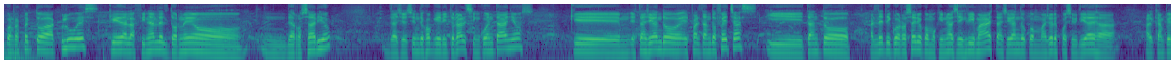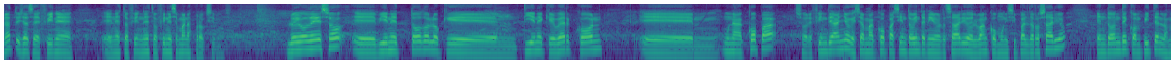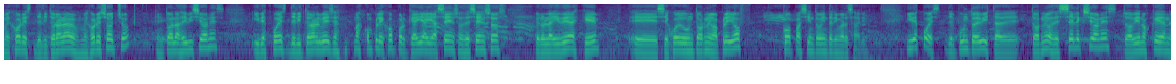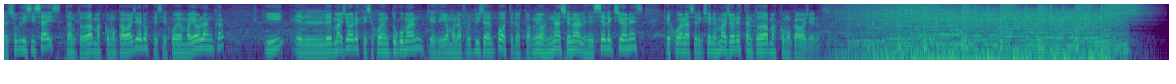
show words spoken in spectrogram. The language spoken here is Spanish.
con respecto a clubes, queda la final del torneo mm, de Rosario, de la Asociación de Hockey Litoral, 50 años, que mm, están llegando, eh, faltan dos fechas y tanto Atlético de Rosario como Gimnasia y Esgrima A están llegando con mayores posibilidades al campeonato y ya se define en estos, en estos fines de semana próximos. Luego de eso eh, viene todo lo que mm, tiene que ver con eh, una copa sobre fin de año que se llama Copa 120 aniversario del Banco Municipal de Rosario, en donde compiten los mejores del Litoral A, los mejores ocho en todas las divisiones, y después del Litoral B ya es más complejo porque ahí hay ascensos, descensos, pero la idea es que eh, se juegue un torneo a playoff, Copa 120 aniversario. Y después, del punto de vista de torneos de selecciones, todavía nos quedan el sub-16, tanto damas como caballeros, que se juega en Bahía Blanca, y el de mayores que se juega en Tucumán, que es digamos la frutilla del postre, los torneos nacionales de selecciones que juegan las selecciones mayores, tanto damas como caballeros.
